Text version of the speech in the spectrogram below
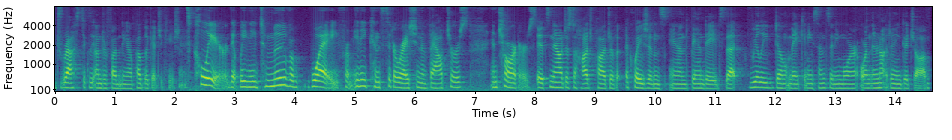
drastically underfunding our public education. It's clear that we need to move away from any consideration of vouchers and charters. It's now just a hodgepodge of equations and band-aids that really don't make any sense anymore or they're not doing a good job.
